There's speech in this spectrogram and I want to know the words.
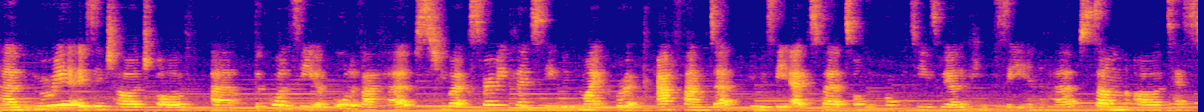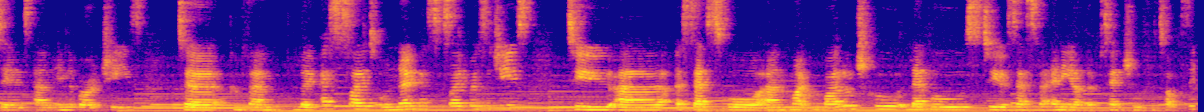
Um, Maria is in charge of uh, the quality of all of our herbs. She works very closely with Mike Brook, our founder, who is the expert on the properties we are looking to see in the herbs. Some are tested um, in laboratories to confirm low pesticide or no pesticide residues, to uh, assess for um, microbiological levels, to assess for any other potential for toxins.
